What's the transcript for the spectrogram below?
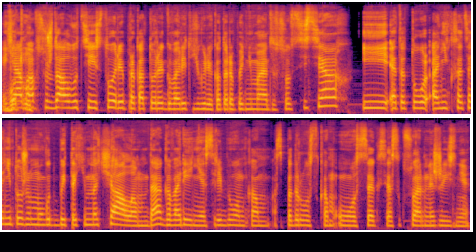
я Вот бы у- обсуждала вот те истории, про которые говорит Юлия, которые поднимаются в соцсетях. И это то, они, кстати, они тоже могут быть таким началом, да, говорения с ребенком, с подростком о сексе, о сексуальной жизни.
